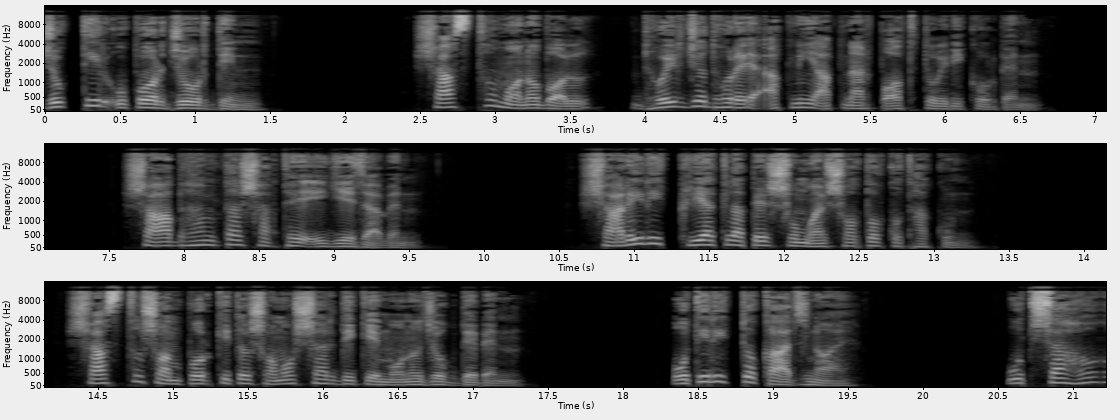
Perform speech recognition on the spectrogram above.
যুক্তির উপর জোর দিন। স্বাস্থ্য মনোবল, ধৈর্য ধরে আপনি আপনার পথ তৈরি করবেন। সাবধানতার সাথে এগিয়ে যাবেন। শারীরিক ক্রিয়াকলাপের সময় সতর্ক থাকুন। স্বাস্থ্য সম্পর্কিত সমস্যার দিকে মনোযোগ দেবেন। অতিরিক্ত কাজ নয়। উৎসাহ,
